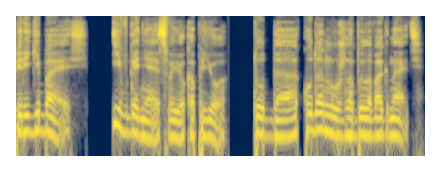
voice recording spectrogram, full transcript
перегибаясь и вгоняя свое копье туда, куда нужно было вогнать.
